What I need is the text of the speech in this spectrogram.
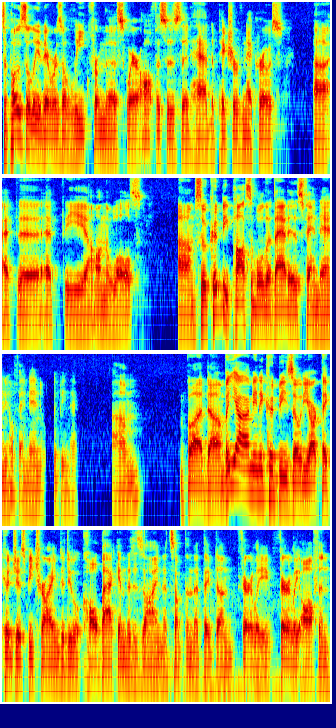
Supposedly, there was a leak from the Square offices that had a picture of Necros uh, at the at the uh, on the walls. Um, so it could be possible that that is Fandaniel. Fan Daniel could be Necros. Um, but um, but yeah, I mean, it could be Zodiark. They could just be trying to do a callback in the design. That's something that they've done fairly fairly often.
